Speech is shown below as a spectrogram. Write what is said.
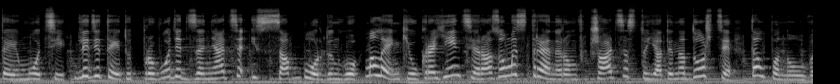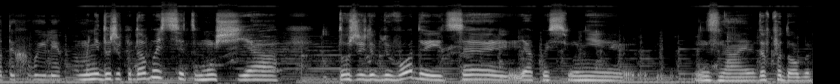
та емоцій. Для дітей тут проводять заняття із саббордингу. Маленькі українці разом із тренером вчаться стояти на дошці та опановувати хвилі. Мені дуже подобається, тому що я дуже люблю воду, і це якось мені не знаю, до вподоби.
